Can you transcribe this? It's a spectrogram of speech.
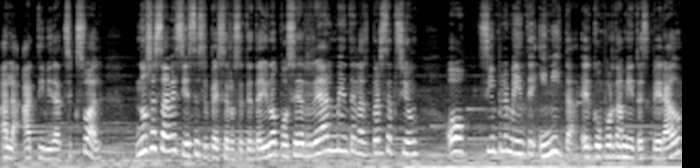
a la actividad sexual, no se sabe si SCP-071 posee realmente la percepción o simplemente imita el comportamiento esperado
